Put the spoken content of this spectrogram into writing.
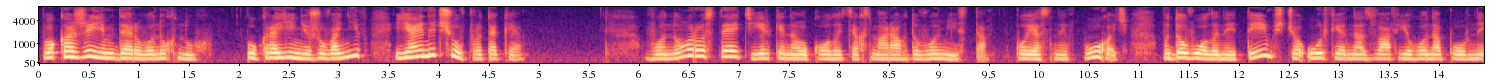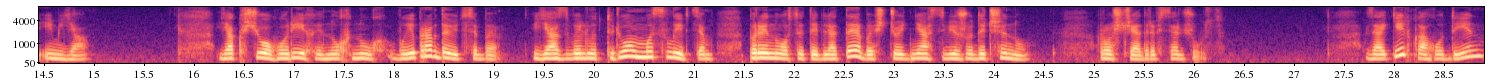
покажи їм дерево нухнух. У країні жуванів я й не чув про таке. Воно росте тільки на околицях Смарагдового міста, пояснив Пугач, вдоволений тим, що Урфін назвав його на повне ім'я. Якщо горіхи нух-нух виправдають себе, я звелю трьом мисливцям приносити для тебе щодня свіжу дичину, розщедрився Джуз. За кілька годин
